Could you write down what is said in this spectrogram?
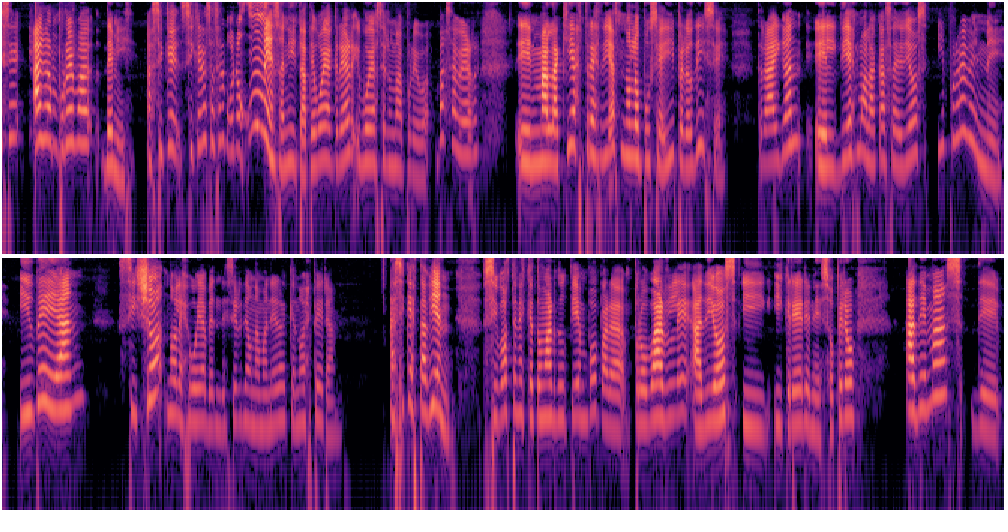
dice, hagan prueba de mí. Así que si quieres hacer, bueno, un mes, Anita, te voy a creer y voy a hacer una prueba. Vas a ver en Malaquías 3.10, no lo puse ahí, pero dice, traigan el diezmo a la casa de Dios y pruébenme y vean si yo no les voy a bendecir de una manera que no esperan. Así que está bien si vos tenés que tomar tu tiempo para probarle a Dios y creer en eso. Pero además de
